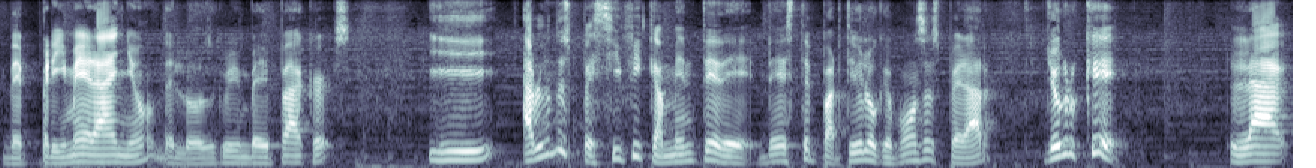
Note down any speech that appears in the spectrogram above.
de primer año de los Green Bay Packers. Y hablando específicamente de, este partido, lo que podemos esperar, yo creo que la...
